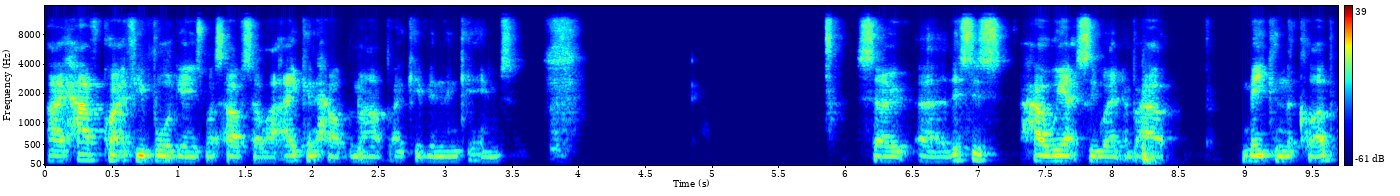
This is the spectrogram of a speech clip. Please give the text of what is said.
I have quite a few board games myself, so I can help them out by giving them games. So uh, this is how we actually went about making the club.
